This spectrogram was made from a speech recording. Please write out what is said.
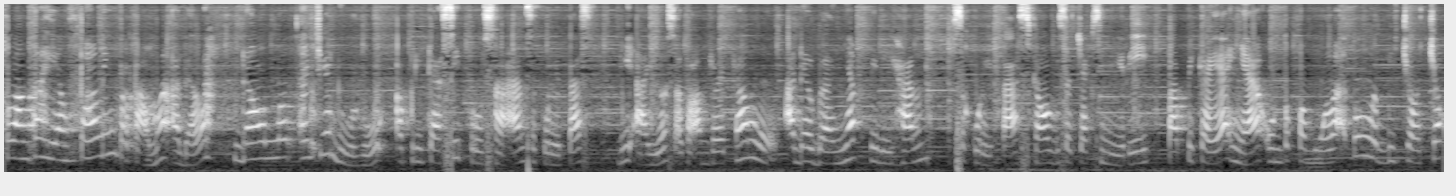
Langkah yang paling pertama adalah download aja dulu aplikasi perusahaan sekuritas di iOS atau Android kamu. Ada banyak pilihan sekuritas, kamu bisa cek sendiri, tapi kayaknya untuk pemula tuh lebih cocok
